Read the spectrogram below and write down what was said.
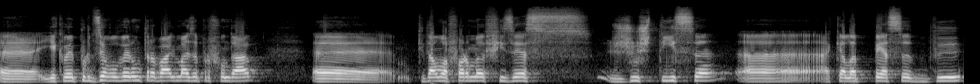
uh, e acabei por desenvolver um trabalho mais aprofundado uh, que de alguma forma fizesse justiça à, àquela peça de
